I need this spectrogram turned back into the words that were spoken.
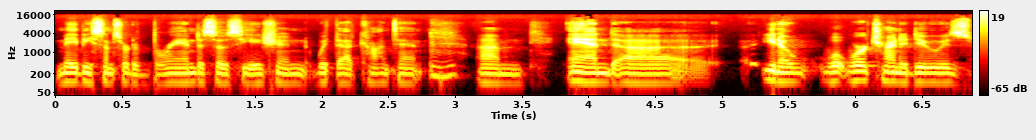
maybe some sort of brand association with that content, mm-hmm. um, and uh, you know what we're trying to do is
